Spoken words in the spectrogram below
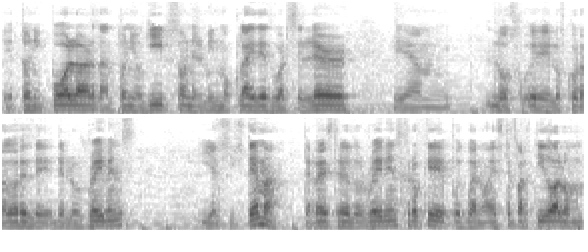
eh, Tony Pollard, Antonio Gibson, el mismo Clyde Edwards Helaire, eh, los, los, corredores de, los Ravens y el sistema terrestre de los Ravens. Creo que, pues bueno, este partido a lo,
